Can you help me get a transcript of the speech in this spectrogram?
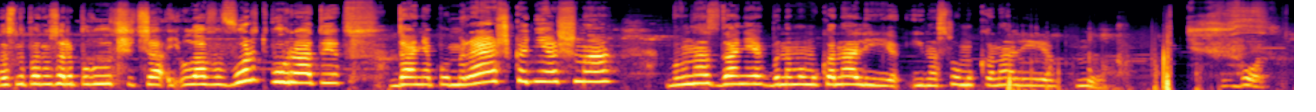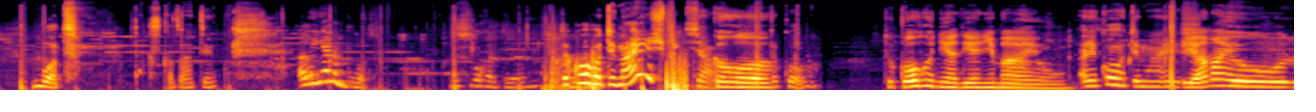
у нас, напевно, зараз вийде Лава Ворд пограти. Даня помреш, звісно. Бо в нас Даня якби на моєму каналі і на своєму каналі, ну, Бот. бот, так сказати. Але я не бот. Ну, слухайте. Такого ти маєш бійця? Кого? Такого. Такого ні, я не маю. А якого ти маєш? Я маю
